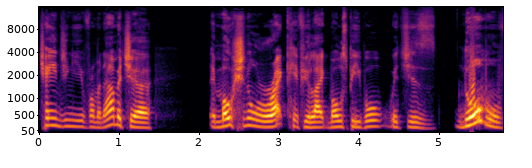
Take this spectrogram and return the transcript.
changing you from an amateur emotional wreck, if you like, most people, which is normal,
